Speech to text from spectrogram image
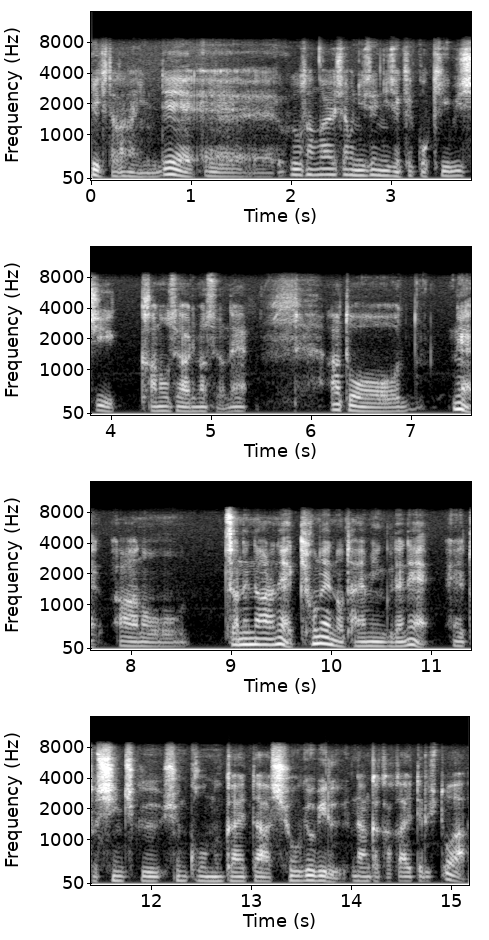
利益立たないんで、えー、不動産会社も2020年結構厳しい可能性ありますよね。あと、ね、あの、残念ながらね、去年のタイミングでね、えっ、ー、と、新築、竣工を迎えた商業ビルなんか抱えてる人は、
